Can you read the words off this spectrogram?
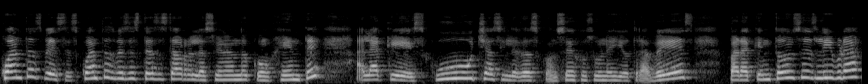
¿Cuántas veces, cuántas veces te has estado relacionando con gente a la que escuchas y le das consejos una y otra vez para que entonces Libra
